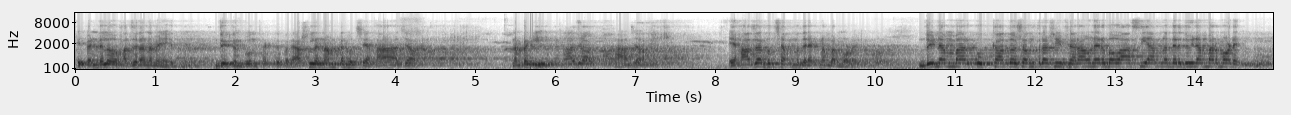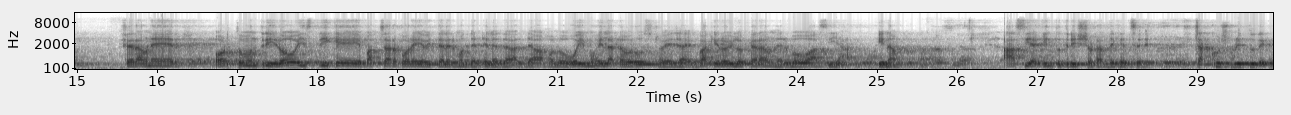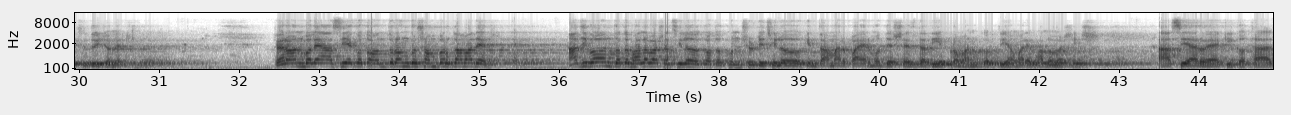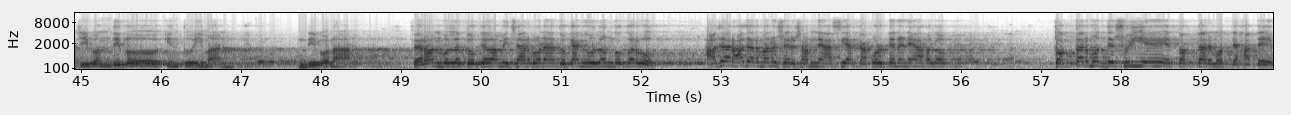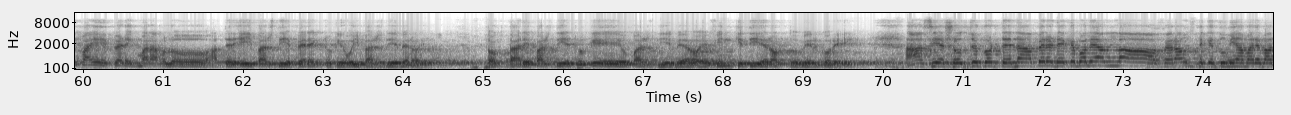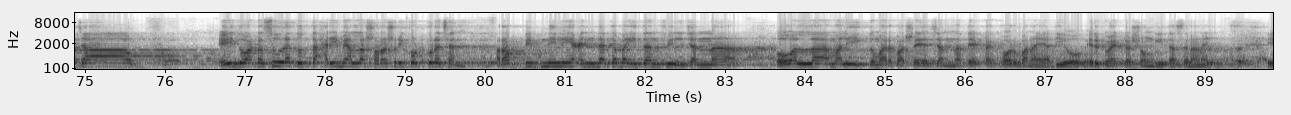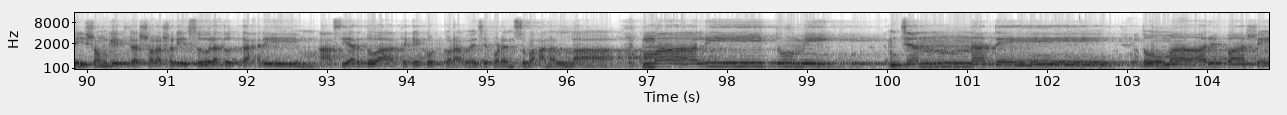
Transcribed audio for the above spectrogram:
এই প্যান্ডেলও হাজারা নামে দুইজন বোন থাকতে পারে। আসলে নামটা হচ্ছে হাজার। নামটা কি? হাজার। এই হাজার হচ্ছে আপনাদের এক নাম্বার মডেল। দুই নাম্বার কুখ্যাত সন্ত্রাসী ফেরাউনের বউ আসিয়া আপনাদের দুই নাম্বার মডেল। ফেরাউনের অর্থমন্ত্রীর ওই স্ত্রীকে বাচ্চার পরে ওই তেলের মধ্যে দেওয়া- দেওয়া হলো। ওই মহিলাটাও রোস্ট হয়ে যায়। বাকি রইল ফেরাউনের বউ আসিয়া। কি নাম? আসিয়া কিন্তু দৃশ্যটা দেখেছে। চাক্ষুষ মৃত্যু দেখেছে দুইজনের। ফেরন বলে, আসিয়া কত অন্তরঙ্গ সম্পর্ক আমাদের। আজীবন কত ভালোবাসা ছিল, কত খুনসুটি ছিল, কিন্তু আমার পায়ের মধ্যে সেজদা দিয়ে প্রমাণ কর, তুই আমারে ভালোবাসিস। আসিয়ারও একই কথা, জীবন দিব, কিন্তু ইমান দিব না। ফেরন বললে, তোকেও আমি ছাড়বো না, তোকে আমি উলঙ্গ করব। হাজার হাজার মানুষের সামনে আসিয়ার কাপড় টেনে নেওয়া হলো। তক্তার মধ্যে শুইয়ে, তক্তার মধ্যে হাতে পায়ে পেরেক মারা হলো। হাতের এই পাশ দিয়ে পেরেক ঢুকে ওই পাশ দিয়ে বেরোয়। তক্তার এ পাশ দিয়ে ঢুকে, ও পাশ দিয়ে বেরোয় ফিনকে দিয়ে রক্ত বের করে। আসিয়া সহ্য করতে না পেরে ডেকে বলে, আল্লাহ, ফেরাউন থেকে তুমি আমারে বাঁচাও। এই দোয়াটা সূরাতুত তাহরিমে আল্লাহ সরাসরি কোট করেছেন। রব্বিবনিলি ইনদাকা বাইতান ফিল জান্নাহ। ও আল্লাহ মালিক, তোমার পাশে জান্নাতে একটা ঘর বানায়া দিও। এরকম একটা সংগীত আছে না নাই? এই সঙ্গীতটা সরাসরি সূরাতুত তাহরিম, আসিয়ার দোয়া থেকে কোট করা হয়েছে, পড়েন সুবাহান আল্লাহ মালিক, তুমি জান্নাতে, তোমার পাশে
